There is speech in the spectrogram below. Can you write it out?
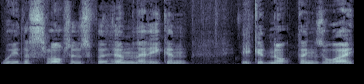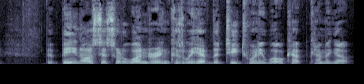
where the slot is for him that he can he could knock things away. But Ben, I was just sort of wondering because we have the T20 World Cup coming up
